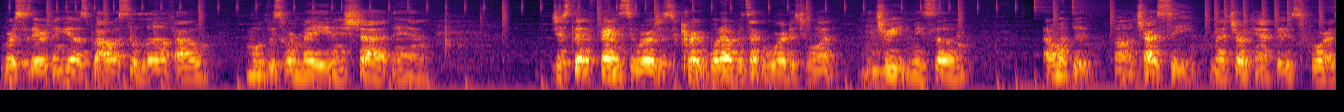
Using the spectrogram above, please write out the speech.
versus everything else. But I also love how movies were made and shot, and just that fantasy world, just to create whatever type of world that you want, Mm-hmm. intrigued me. So I went to uh, Tri-C Metro campus for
